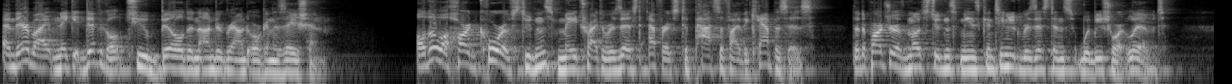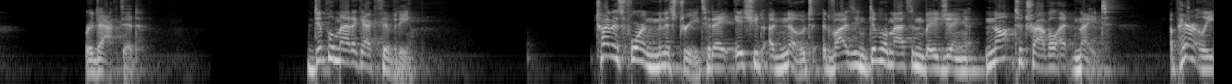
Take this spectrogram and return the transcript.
and thereby make it difficult to build an underground organization. Although a hard core of students may try to resist efforts to pacify the campuses, the departure of most students means continued resistance would be short lived. Redacted. Diplomatic activity. China's foreign ministry today issued a note advising diplomats in Beijing not to travel at night, apparently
